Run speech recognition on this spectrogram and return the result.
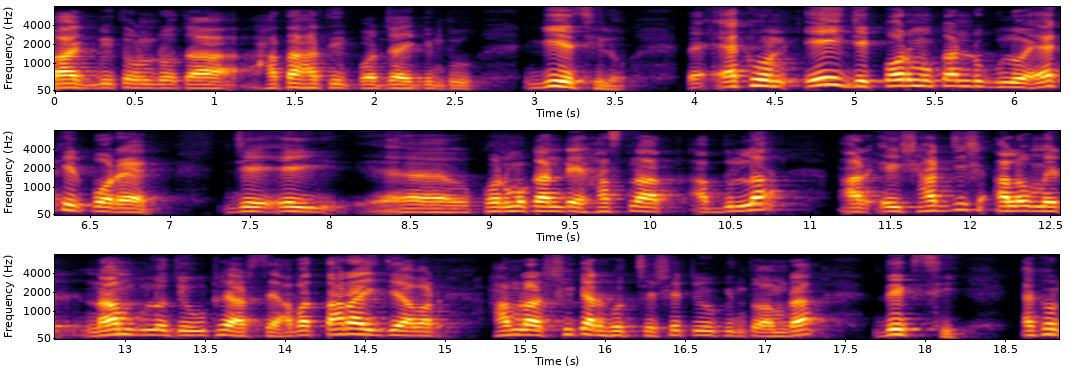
বাঘ বিতণ্ডতা হাতাহাতির পর্যায়ে কিন্তু গিয়েছিল। তা এখন এই যে কর্মকাণ্ডগুলো একের পর এক, যে এই কর্মকাণ্ডে হাসনাত আবদুল্লাহ আর এই সার্জিস আলমের নামগুলো যে উঠে আসছে আবার তারাই যে আবার হামলার শিকার হচ্ছে সেটিও কিন্তু আমরা দেখছি। এখন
